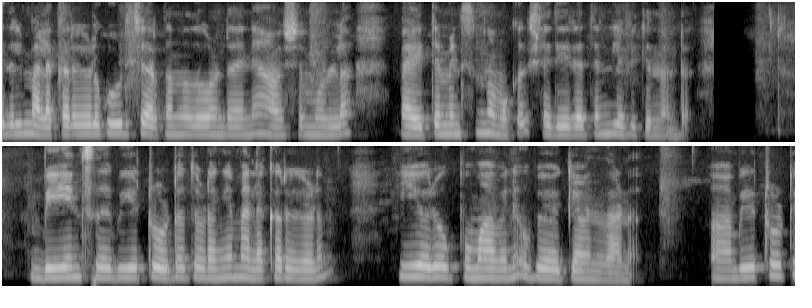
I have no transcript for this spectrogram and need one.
ഇതിൽ മലക്കറികൾ കൂടി ചേർക്കുന്നത് കൊണ്ട് തന്നെ ആവശ്യമുള്ള വൈറ്റമിൻസും നമുക്ക് ശരീരത്തിന് ലഭിക്കുന്നുണ്ട്. ബീൻസ് ബീട്രൂട്ട് തുടങ്ങിയ മലക്കറികളും ഈ ഒരു ഉപ്പുമാവിന് ഉപയോഗിക്കാവുന്നതാണ്. ബീട്രൂട്ട്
